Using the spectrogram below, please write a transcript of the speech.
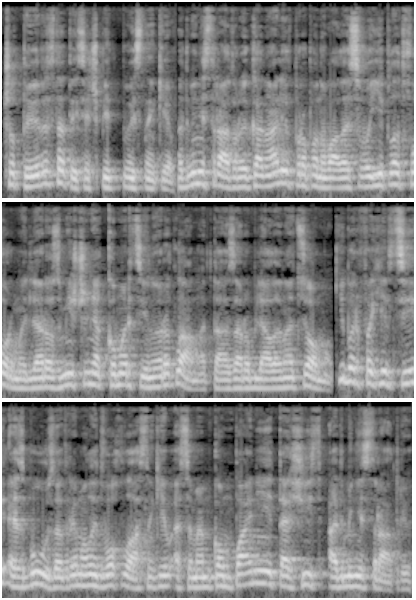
400 тисяч підписників. Адміністратори каналів пропонували свої платформи для розміщення комерційної реклами та заробляли на цьому. Кіберфахівці СБУ затримали двох власників СММ компанії та шість адміністраторів.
